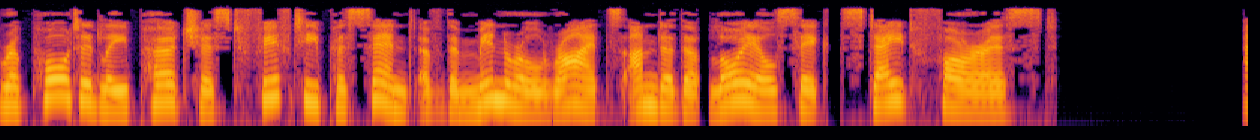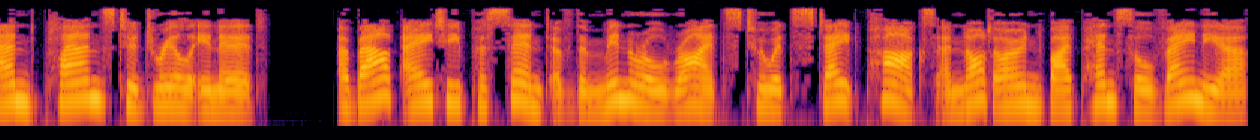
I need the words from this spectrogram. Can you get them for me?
reportedly purchased 50% of the mineral rights under the Loyalsock State Forest and plans to drill in it. About 80% of the mineral rights to its state parks are not owned by Pennsylvania,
